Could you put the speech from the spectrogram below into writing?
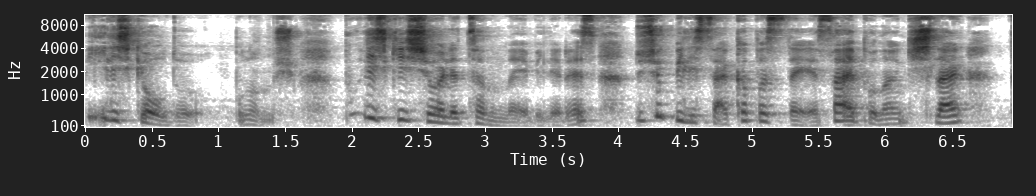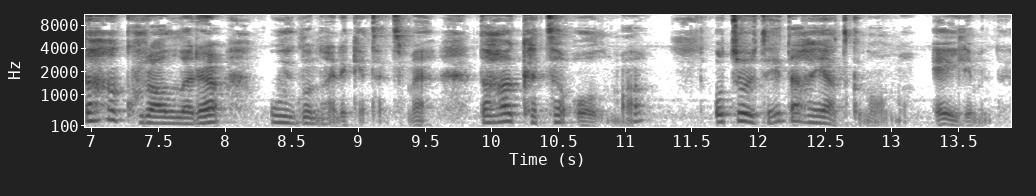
bir ilişki olduğu bulunmuş. Bu ilişkiyi şöyle tanımlayabiliriz. Düşük bilişsel kapasiteye sahip olan kişiler daha kurallara uygun hareket etme, daha katı olma, otoriteye daha yatkın olma eğilimindeler.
